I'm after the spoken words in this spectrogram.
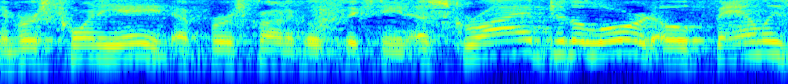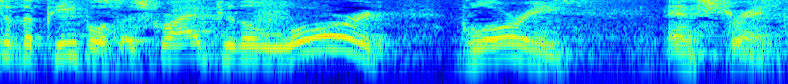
In verse 28 of 1 Chronicles 16, Ascribe to the Lord, O families of the peoples, ascribe to the Lord glory and strength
